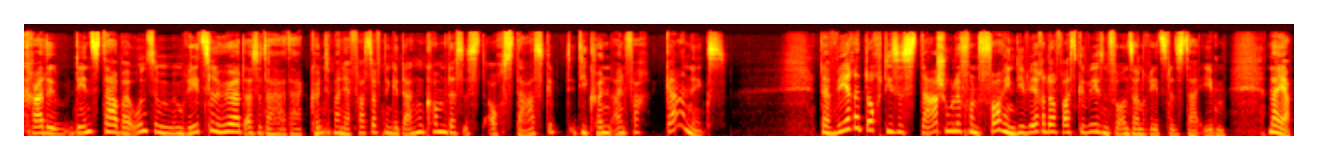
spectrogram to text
gerade den Star bei uns im, im Rätsel hört, also da, da, könnte man ja fast auf den Gedanken kommen, dass es auch Stars gibt, die können einfach gar nichts. Da wäre doch diese Starschule von vorhin, die wäre doch was gewesen für unseren Rätselstar eben. Naja,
